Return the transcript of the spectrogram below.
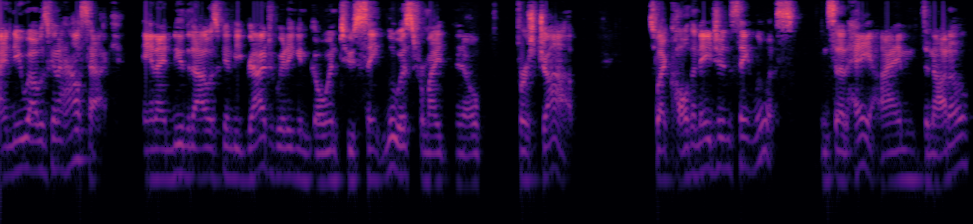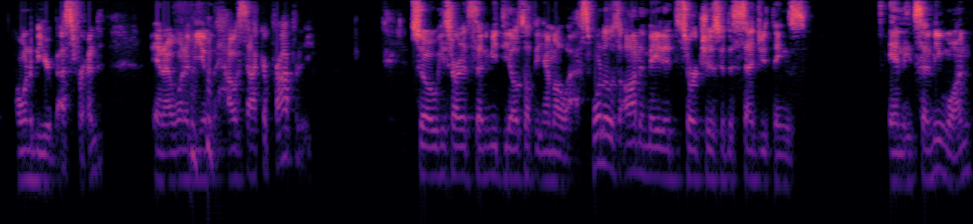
I knew I was going to house hack. And I knew that I was going to be graduating and going to St. Louis for my, you know, first job. So I called an agent in St. Louis and said, Hey, I'm Donato. I want to be your best friend. And I want to be able to house hack a property. So he started sending me deals off the MLS, one of those automated searches to just send you things. And he'd send me one.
